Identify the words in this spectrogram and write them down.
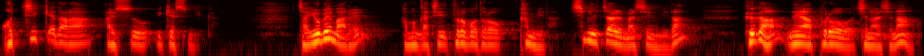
어찌 깨달아 알 수 있겠습니까? 자, 욥의 말을 한번 같이 들어보도록 합니다. 11절 말씀입니다. 그가 내 앞으로 지나시나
